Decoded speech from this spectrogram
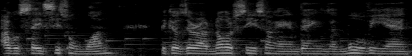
I will say, season one. Because there are another season and then a movie and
